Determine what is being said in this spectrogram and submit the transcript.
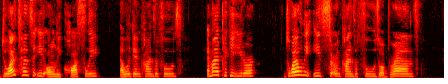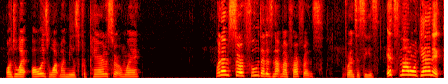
Do I tend to eat only costly, elegant kinds of foods? Am I a picky eater? Do I only eat certain kinds of foods or brands? Or do I always want my meals prepared a certain way? When I'm served food that is not my preference, parentheses, it's not organic.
